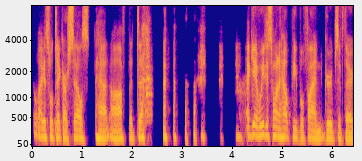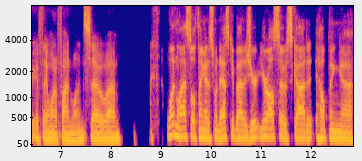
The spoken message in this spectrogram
well, i guess we'll take our sales hat off but uh, again we just want to help people find groups if they're if they want to find one so um one last little thing i just want to ask you about is you're you're also scott helping uh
